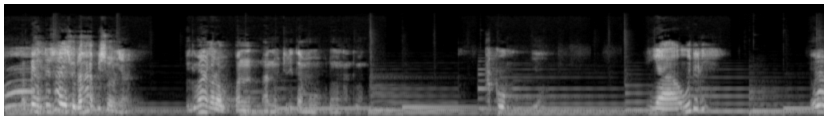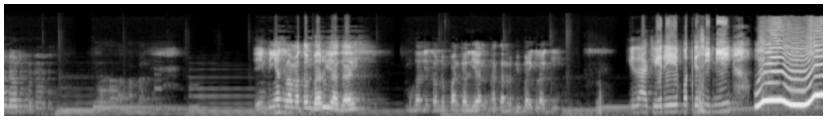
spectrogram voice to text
Tapi hantu saya sudah habis soalnya. Bagaimana kalau pan anu ceritamu dengan hantu-hantu? Aku. Ya. Ya udah deh. Udah, udah, udah, udah, udah. Ya. Ya, intinya selamat tahun baru ya guys. Semoga di tahun depan kalian akan lebih baik lagi. Kita akhiri podcast ini. Oh,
